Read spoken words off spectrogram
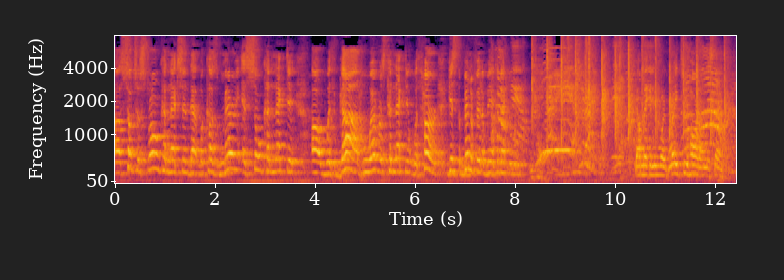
uh, such a strong connection that because Mary is so connected uh, with God, whoever's connected with her gets the benefit of being connected with. Y'all making me work way too hard on this thing.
